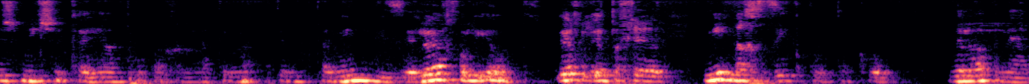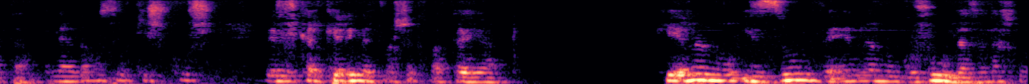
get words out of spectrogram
יש מי שקיים פה בבריאה, אתם, אתם תאמינו לי, זה לא יכול להיות, לא יכול להיות אחרת. מי מחזיק פה את הכל? זה לא הבני אדם, בני אדם עושים קשקוש ומקלקלים את מה שכבר קיים. כי אין לנו איזון ואין לנו גבול, אז אנחנו,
